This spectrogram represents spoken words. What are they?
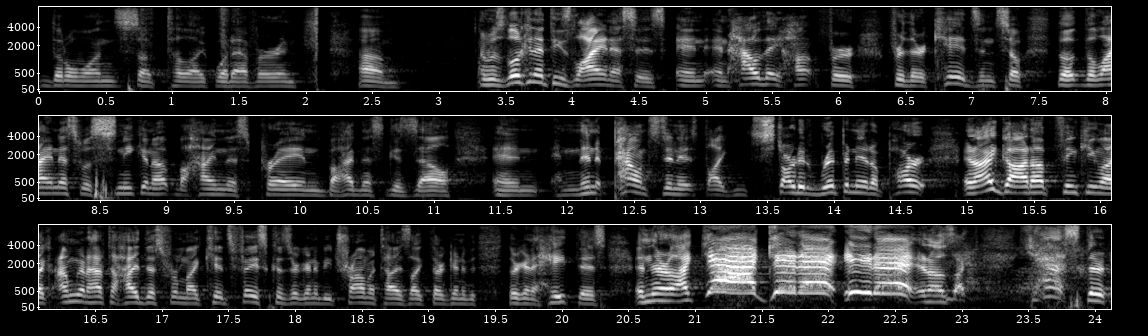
little ones up to like whatever. And, um, I was looking at these lionesses and, and how they hunt for, for their kids. And so the, the lioness was sneaking up behind this prey and behind this gazelle. And, and then it pounced and it like started ripping it apart. And I got up thinking like, I'm going to have to hide this from my kid's face because they're going to be traumatized. Like they're going to they're going to hate this. And they're like, yeah, get it, eat it. And I was like, yes, they're,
